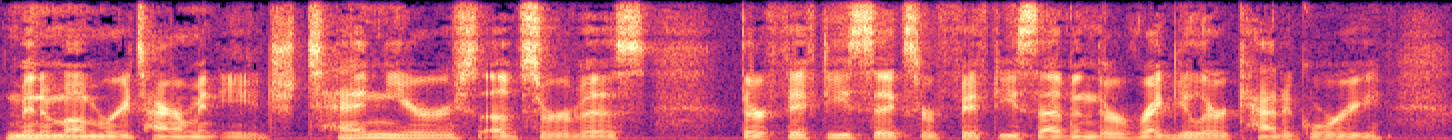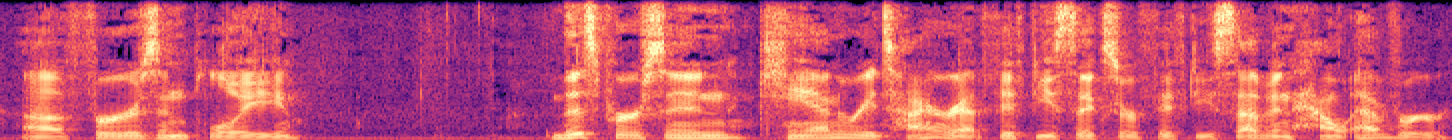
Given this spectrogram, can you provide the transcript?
minimum retirement age 10 years of service, they're 56 or 57, they're regular category uh, FERS employee. This person can retire at 56 or 57. However,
